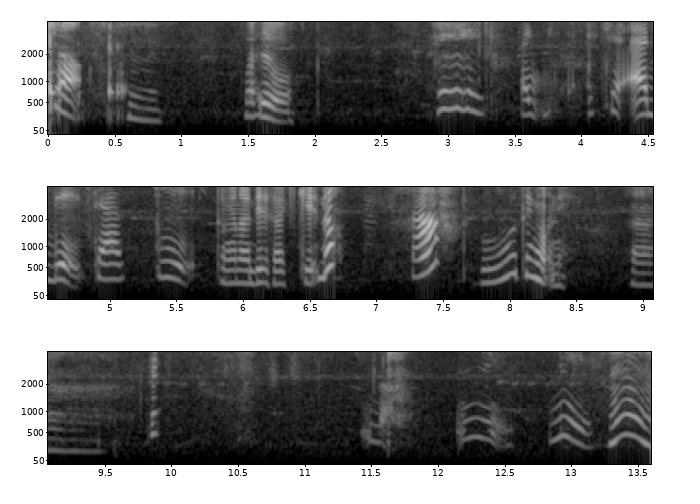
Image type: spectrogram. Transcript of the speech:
Tak. Hmm. Buat tu. Adik adik sakit. Tangan adik sakit dah. Ha? Tu tengok ni. Ha. Eh. Tak. Ni. Ni. Hmm.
